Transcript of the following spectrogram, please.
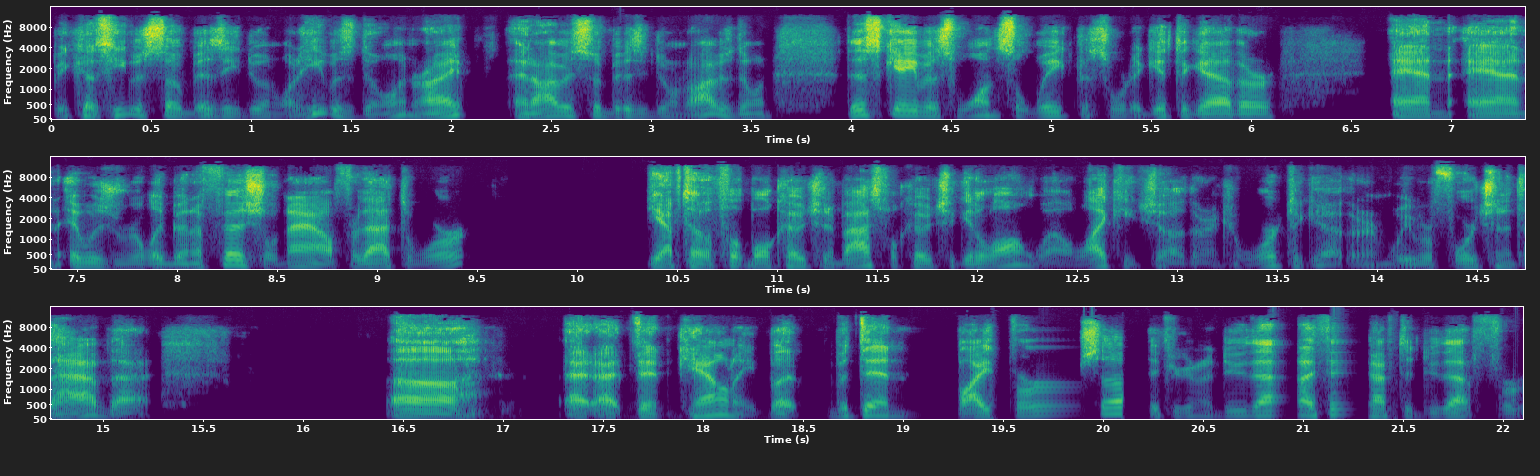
because he was so busy doing what he was doing right? And i was so busy doing what i was doing. This gave us once a week to sort of get together and and it was really beneficial. Now for that to work you have to have a football coach and a basketball coach to get along well like each other and can work together and we were fortunate to have that uh at, at Vinton County but but then vice versa. If you're going to do that, I think you have to do that for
